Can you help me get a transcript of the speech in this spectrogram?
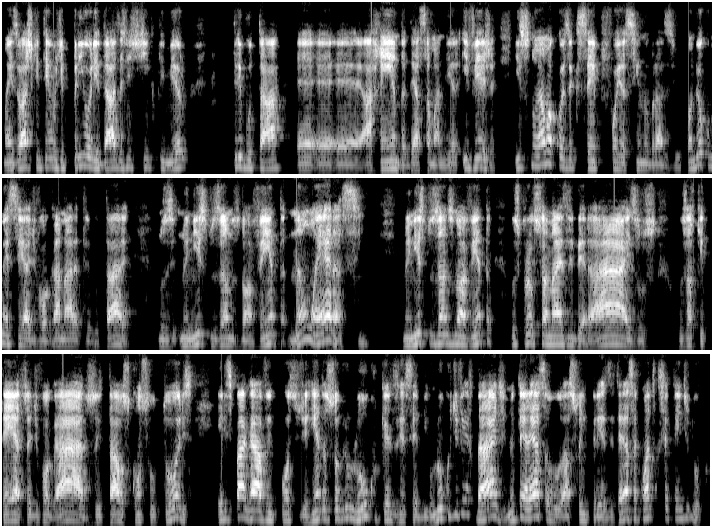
mas eu acho que em termos de prioridades a gente tinha que primeiro tributar é, é, é, a renda dessa maneira. E veja, isso não é uma coisa que sempre foi assim no Brasil. Quando eu comecei a advogar na área tributária, no, início dos anos 90, não era assim. No início dos anos 90, os profissionais liberais, os, os arquitetos, advogados e tal, os consultores, eles pagavam imposto de renda sobre o lucro que eles recebiam, lucro de verdade, não interessa a sua empresa, interessa quanto que você tem de lucro.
